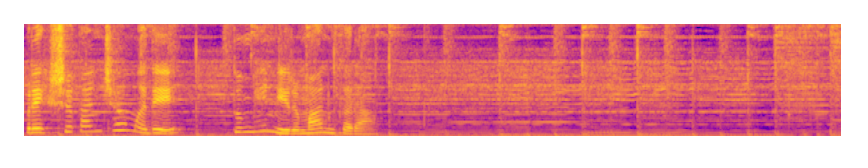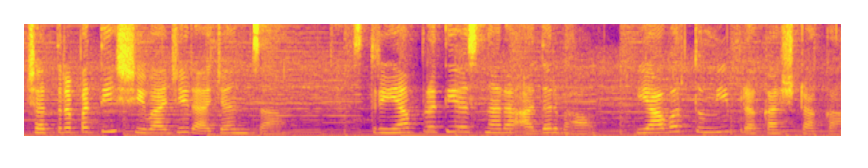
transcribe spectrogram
प्रेक्षकांच्या मध्ये तुम्ही निर्माण करा. छत्रपती शिवाजी राजांचा स्त्रियांप्रती असणारा आदरभाव यावर तुम्ही प्रकाश टाका.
